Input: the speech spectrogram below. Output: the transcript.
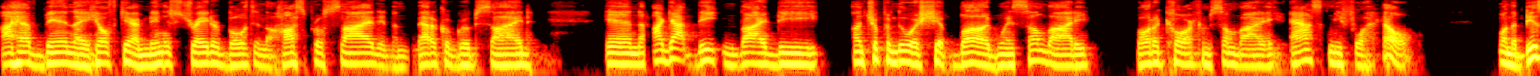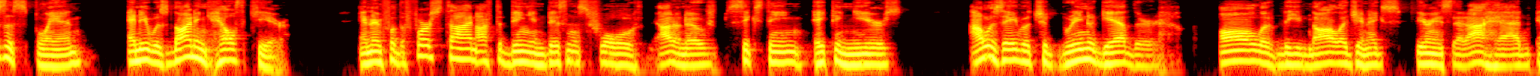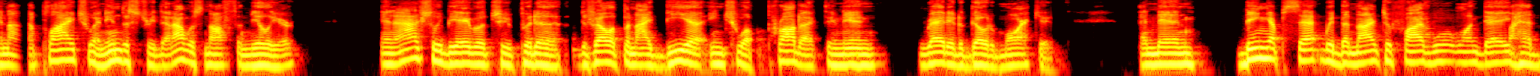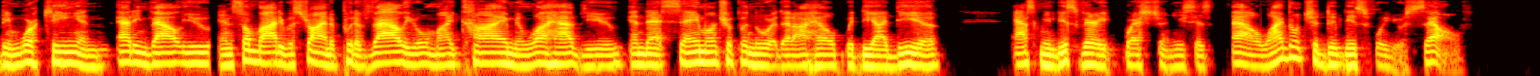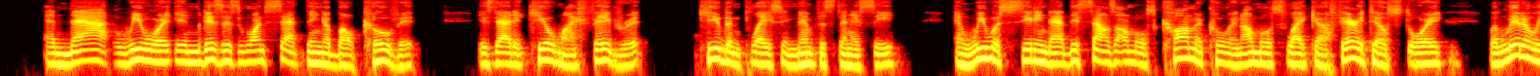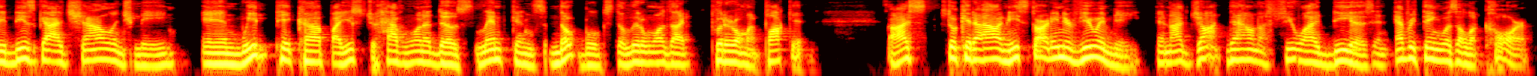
I have been a healthcare administrator, both in the hospital side and the medical group side. And I got beaten by the entrepreneurship bug when somebody bought a car from somebody, asked me for help on the business plan, and it was not in healthcare. And then for the first time after being in business for, I don't know, 16, 18 years, I was able to bring together all of the knowledge and experience that I had and apply to an industry that I was not familiar and actually be able to put a develop an idea into a product and then ready to go to market. And then being upset with the nine to five world one day. I had been working and adding value, and somebody was trying to put a value on my time and what have you. And that same entrepreneur that I helped with the idea asked me this very question. He says, Al, why don't you do this for yourself? And that we were in, this is one sad thing about COVID is that it killed my favorite Cuban place in Memphis, Tennessee and we were sitting there. This sounds almost comical and almost like a fairy tale story, but literally, this guy challenged me. And we pick up, I used to have one of those Lemkins notebooks, the little ones I put it on my pocket. So I took it out and he started interviewing me. And I jot down a few ideas and everything was a la carte.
